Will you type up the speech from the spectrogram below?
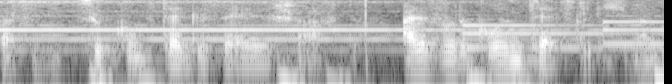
Was ist die Zukunft der Gesellschaft? Alles wurde grundsätzlich. Ne?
